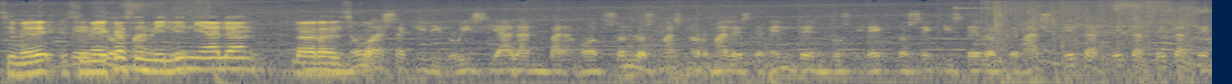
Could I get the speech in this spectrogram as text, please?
Si me, de, si me dejas en mi línea, Alan, lo agradezco. No, a Sakiri Luis y Alan para mod son los más normales de mente en tus directos X de los demás ZZZZ.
